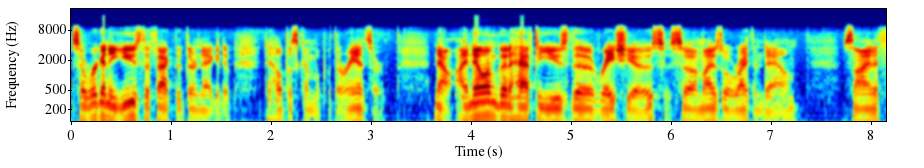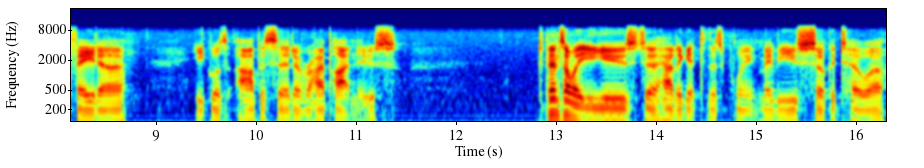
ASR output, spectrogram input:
So we're going to use the fact that they're negative to help us come up with our answer. Now, I know I'm going to have to use the ratios, so I might as well write them down. Sine of theta equals opposite over hypotenuse. Depends on what you use to how to get to this point. Maybe use SOHCAHTOA.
